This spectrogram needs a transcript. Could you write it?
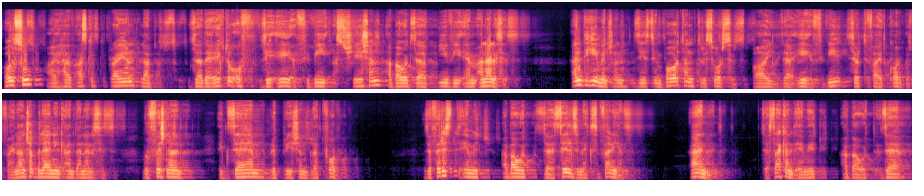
Also, I have asked Bryan Lapidus, the director of the AFP Association, about the PVM analysis. And he mentioned these important resources by the AFP Certified Corporate Financial Planning and Analysis Professional Exam Preparation Platform. The first image about the sales mix variance, and the second image about the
